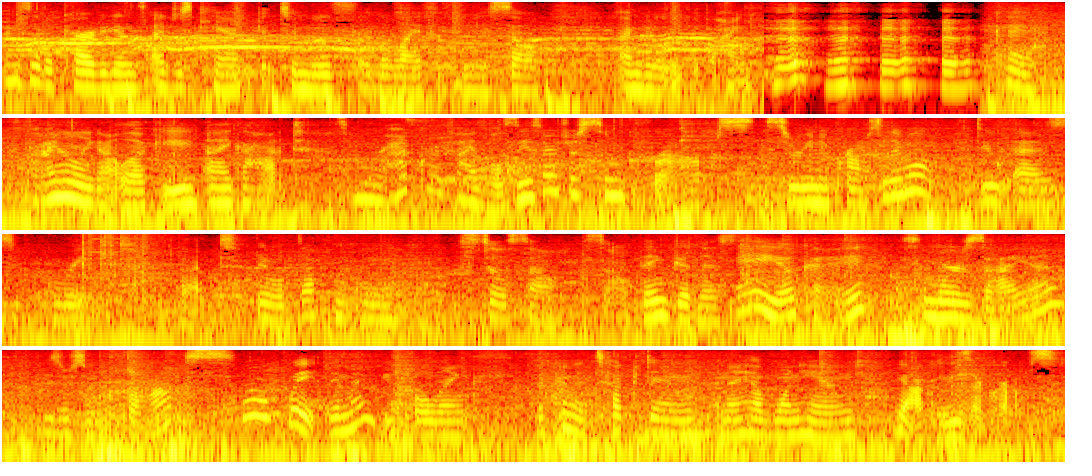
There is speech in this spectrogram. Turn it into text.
these little cardigans, I just can't get to move for the life of me. So I'm gonna leave it behind. okay, finally got lucky. I got some rock revivals. These are just some crops, Serena crops, so they won't do as great, but they will definitely still sell. So thank goodness. Hey, okay, some more Zaya. These are some crops. Oh, wait, they might be full length. They're kind of tucked in and I have one hand. Yeah, okay, these are crops.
